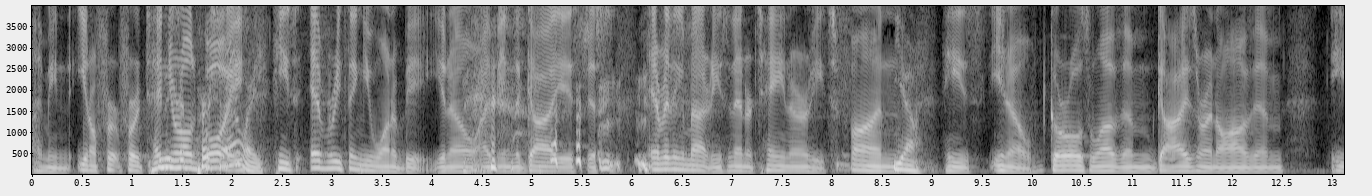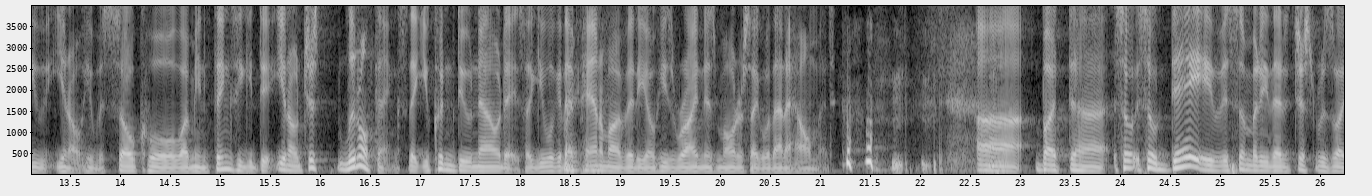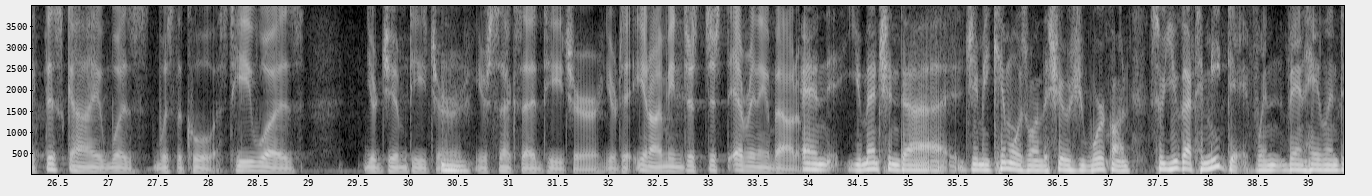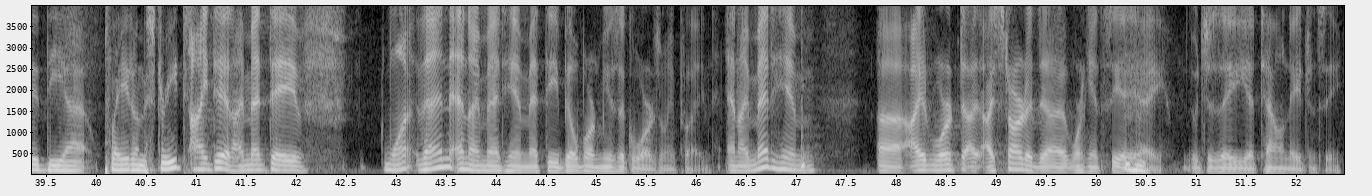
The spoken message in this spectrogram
I mean, you know, for for a ten year old boy, he's everything you want to be. You know, I mean, the guy is just everything about it. He's an entertainer. He's fun. Yeah. He's you know, girls love him. Guys are in awe of him. He, you know, he was so cool. I mean, things he could do, you know, just little things that you couldn't do nowadays. Like you look at that Panama video, he's riding his motorcycle without a helmet. uh, but uh, so so Dave is somebody that just was like this guy was was the coolest. He was your gym teacher, Mm. your sex ed teacher, your t- you know, I mean, just just everything about him. And you mentioned uh, Jimmy Kimmel was one of the shows you work on. So you got to meet Dave when Van Halen did the uh, Play It on the Streets. I did. I met Dave one, then, and I met him at the Billboard Music Awards when we played. And I met him. Uh, I had worked. I, I started uh, working at CAA, which is a, uh talent agency,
